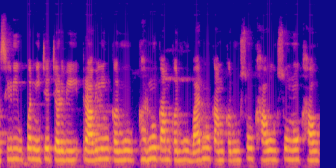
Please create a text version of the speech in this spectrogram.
સીડી ઉપર નીચે ચડવી ટ્રાવેલિંગ કરવું, ઘરનું કામ કરવું, બહારનું કામ કરવું, શું ખાવું, શું ન ખાવું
